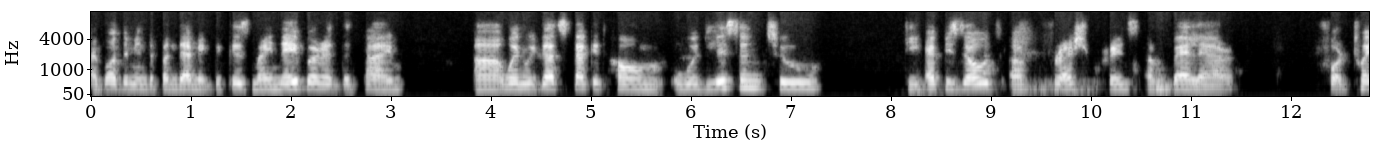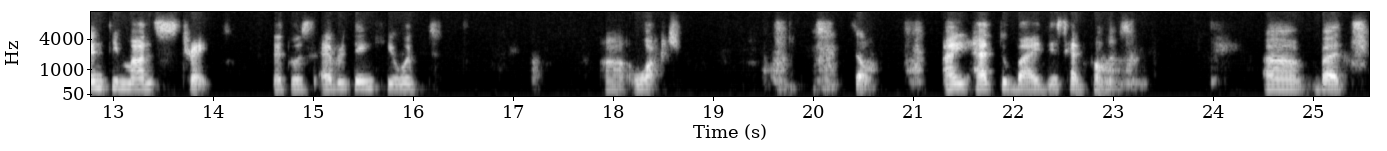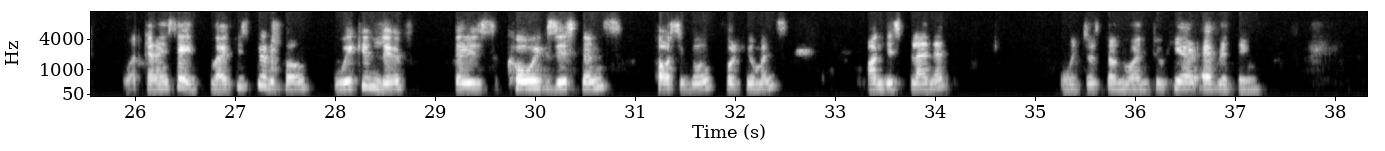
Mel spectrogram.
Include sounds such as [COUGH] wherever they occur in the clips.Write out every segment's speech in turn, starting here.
I bought them in the pandemic because my neighbor at the time, uh, when we got stuck at home, would listen to the episodes of Fresh Prince of Bel Air for 20 months straight. That was everything he would uh, watch. So I had to buy these headphones. Uh, but what can I say? Life is beautiful. We can live. There is coexistence possible for humans on this planet. We just don't want to hear everything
